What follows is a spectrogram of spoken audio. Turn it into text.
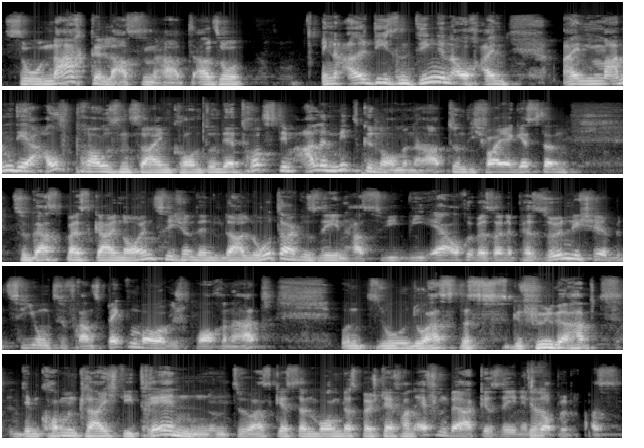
so nachgelassen hat. Also in all diesen Dingen auch ein, ein Mann, der aufbrausend sein konnte und der trotzdem alle mitgenommen hat. Und ich war ja gestern zu Gast bei Sky 90 und wenn du da Lothar gesehen hast, wie, wie er auch über seine persönliche Beziehung zu Franz Beckenbauer gesprochen hat und du, du hast das Gefühl gehabt, dem kommen gleich die Tränen und du hast gestern Morgen das bei Stefan Effenberg gesehen im ja. Doppelpass.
